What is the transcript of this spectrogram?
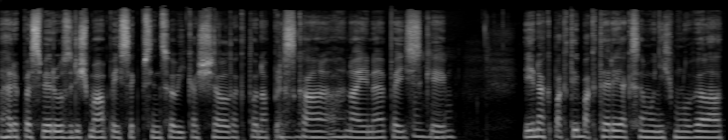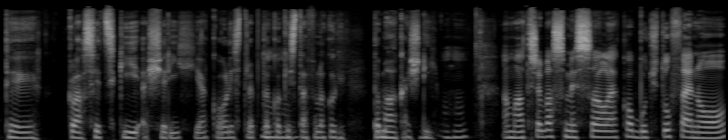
Herpes virus, když má pejsek psincový kašel, tak to naprská uh-huh. na jiné pejsky. Uh-huh. Jinak pak ty bakterie, jak jsem o nich mluvila, ty klasický ešerich, jako streptokoky, uh-huh. stafilokoky, to má každý. Uh-huh. A má třeba smysl jako buď tu fenu,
